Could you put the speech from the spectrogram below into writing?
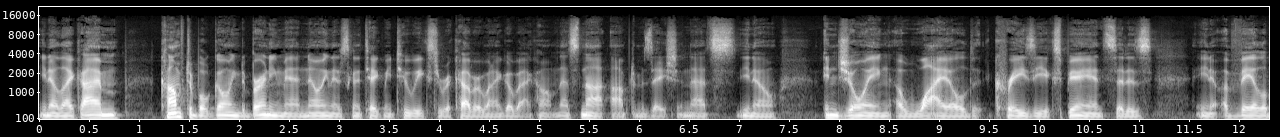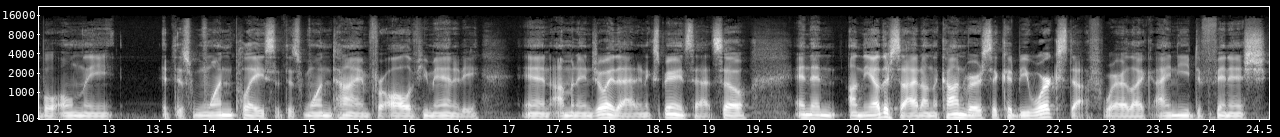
You know, like I'm comfortable going to Burning Man knowing that it's going to take me two weeks to recover when I go back home. That's not optimization. That's, you know, enjoying a wild, crazy experience that is, you know, available only at this one place at this one time for all of humanity. And I'm going to enjoy that and experience that. So, and then on the other side, on the converse, it could be work stuff where like I need to finish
